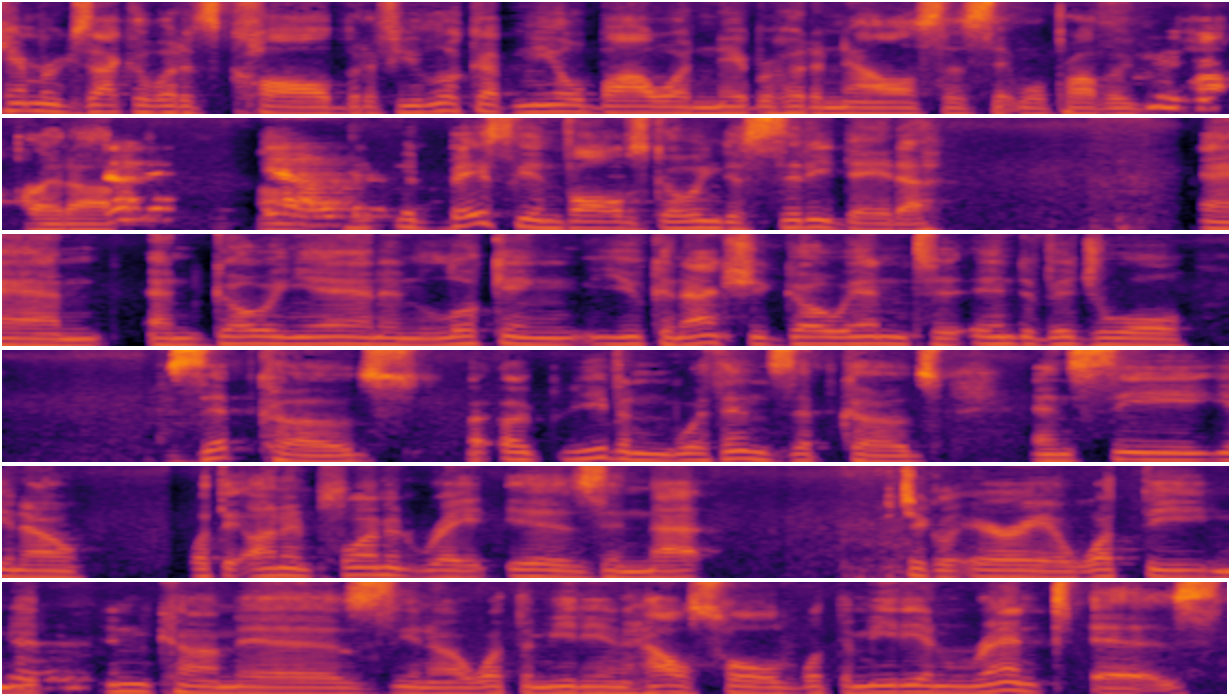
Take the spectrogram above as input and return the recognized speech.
can't remember exactly what it's called but if you look up neal bawa neighborhood analysis it will probably pop right up. Yeah, uh, it basically involves going to city data and and going in and looking you can actually go into individual zip codes uh, uh, even within zip codes and see you know what the unemployment rate is in that particular area what the median income is you know what the median household what the median rent is.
